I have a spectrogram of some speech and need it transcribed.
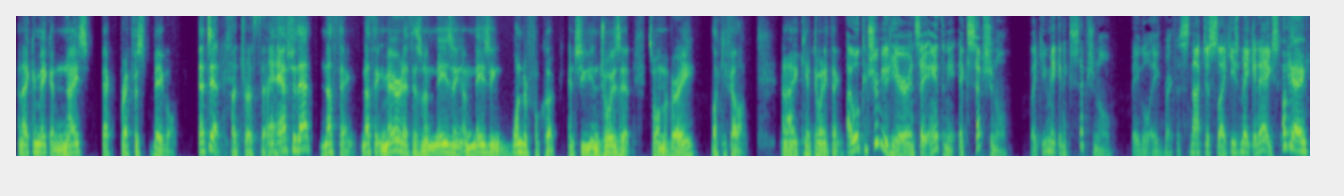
and I can make a nice bec- breakfast bagel. That's it. I trust that. A- After that, nothing, nothing. Meredith is an amazing, amazing, wonderful cook, and she enjoys it. So I'm a very lucky fella, and I can't do anything. I will contribute here and say, Anthony, exceptional. Like you make an exceptional bagel egg breakfast. It's not just like he's making eggs. Okay,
